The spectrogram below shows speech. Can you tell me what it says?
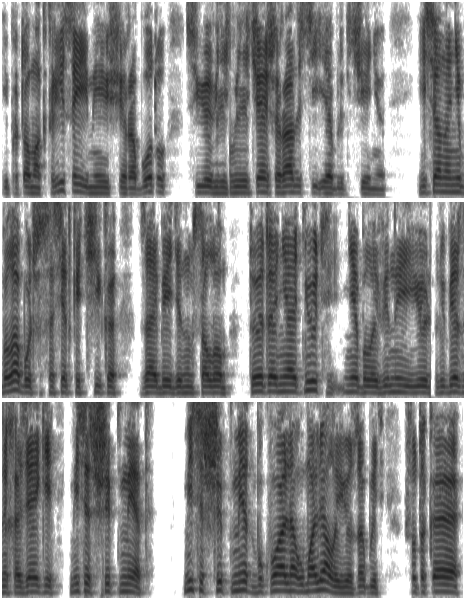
и притом актриса, имеющая работу с ее величайшей радости и облегчению. Если она не была больше соседкой Чика за обеденным столом, то это не отнюдь не было вины ее любезной хозяйки миссис Шипмет. Миссис Шипмет буквально умоляла ее забыть, что такая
